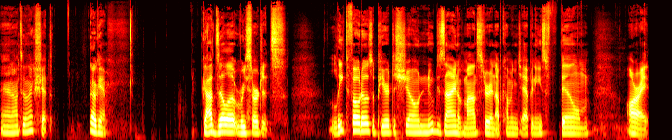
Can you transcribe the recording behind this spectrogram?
And on to the next shit. Okay. Godzilla Resurgence. Leaked photos appeared to show new design of monster in upcoming Japanese film. All right,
